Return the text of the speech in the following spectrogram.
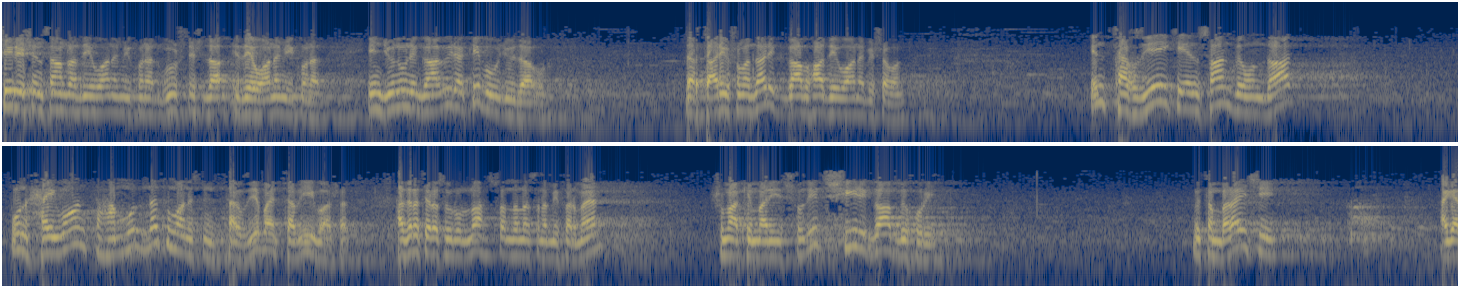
شیرش انسان را دیوانه می‌کند گوشتش دیوانه می‌کند. این جنون گاوی را که به وجود آورد؟ در تاریخ شما داری گاوها دیوانه بشوند. این تغذیه که انسان به اون داد اون حیوان تحمل نتوانست تغذیه باید طبیعی باشد. حضرت رسول الله صلی الله علیه وسلم میفرمایند شما که مریض شدید شیر گاب بخورید. گفتم برای چی؟ اگر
